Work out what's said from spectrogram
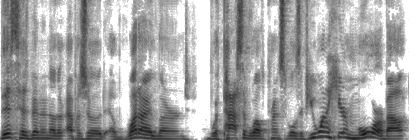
This has been another episode of What I Learned with Passive Wealth Principles. If you want to hear more about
